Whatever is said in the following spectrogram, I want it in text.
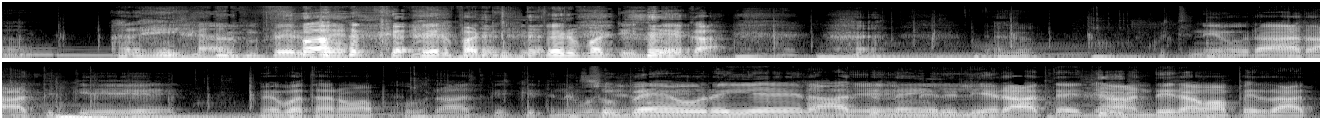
हाँ। अरे यार फिर फिर फिर फटी फिर फटी देखा। कुछ नहीं हो रहा रात के मैं बता रहा हूँ आपको रात के कितने बजे सुबह हो रही है रात नहीं। मेरे लिए रात है जहाँ अंधेरा वहाँ पे रात।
